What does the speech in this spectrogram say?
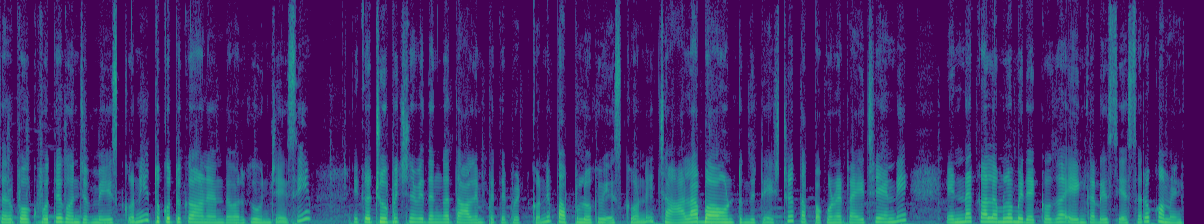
సరిపోకపోతే కొంచెం వేసుకొని తుకతుక అనేంత వరకు ఉంచేసి ఇక్కడ చూపించిన విధంగా తాలింపు అయితే పెట్టుకొని పప్పులోకి వేసుకోండి. చాలా బాగుంటుంది టేస్ట్. తప్పకుండా ట్రై చేయండి. ఎండాకాలంలో మీరు ఎక్కువగా ఏం కర్రీస్ చేస్తారో కామెంట్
